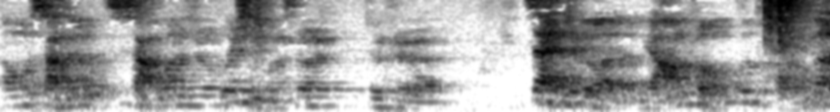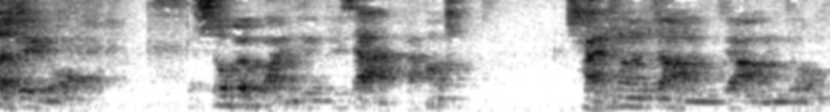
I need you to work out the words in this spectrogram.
那我想就想问是为什么说就是在这个两种不同的这种社会环境之下，然后产生了这样这样一种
